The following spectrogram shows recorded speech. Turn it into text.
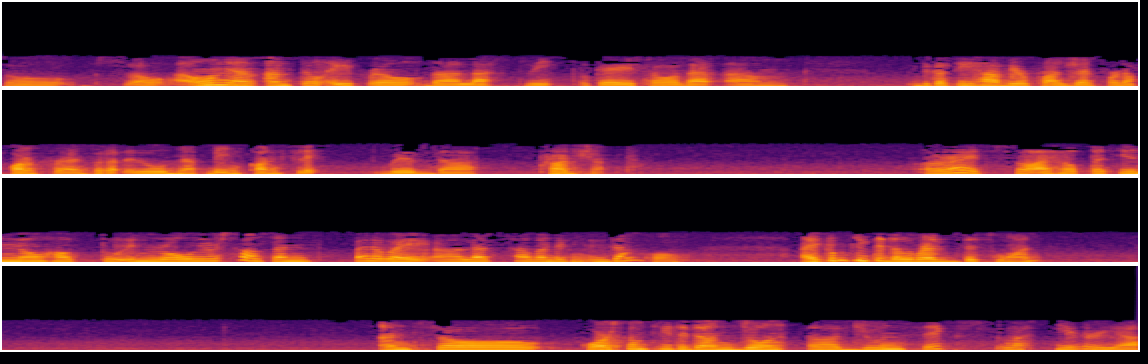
So so only until April the last week okay? So that um, because you have your project for the conference so that it will not be in conflict with the project Alright, so I hope that you know how to enroll yourselves. And by the way, uh, let's have an example. I completed already this one. And so, course completed on June, uh, June 6th last year, yeah.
